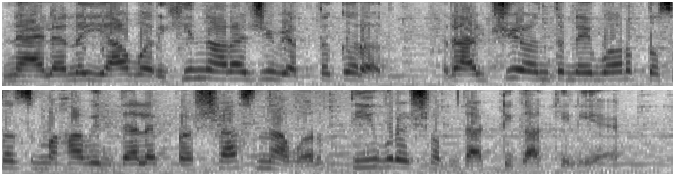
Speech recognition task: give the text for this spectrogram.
न्यायालयानं यावरही नाराजी व्यक्त करत राज्य यंत्रणेवर तसंच महाविद्यालय प्रशासनावर तीव्र शब्दात टीका केली आहे.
